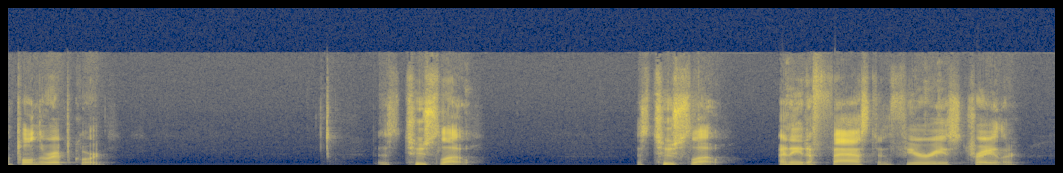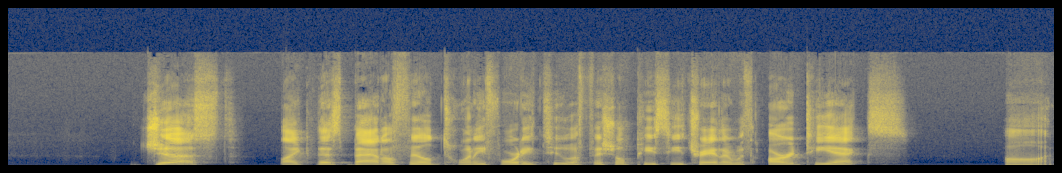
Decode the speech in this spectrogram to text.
I'm pulling the rip cord. It's too slow. It's too slow. I need a fast and furious trailer. Just like this Battlefield 2042 official PC trailer with RTX on.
